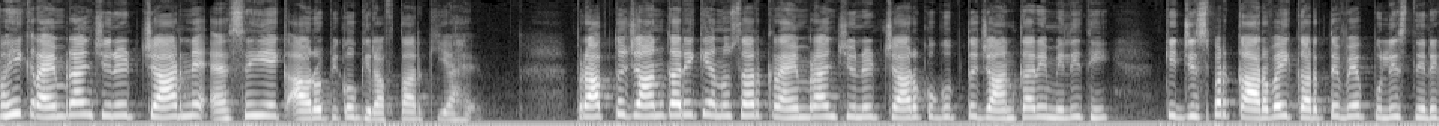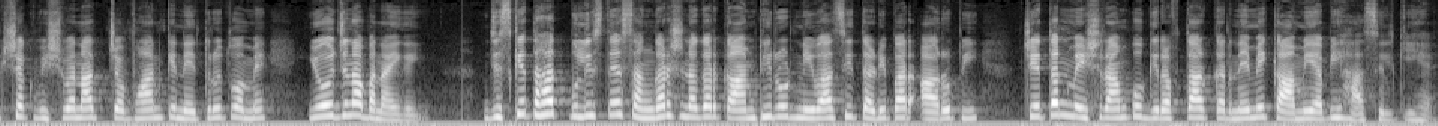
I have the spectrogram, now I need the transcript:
वहीं क्राइम ब्रांच यूनिट चार ने ऐसे ही एक आरोपी को गिरफ़्तार किया है। प्राप्त जानकारी के अनुसार क्राइम ब्रांच यूनिट चार को गुप्त जानकारी मिली थी कि जिस पर कार्रवाई करते हुए पुलिस निरीक्षक विश्वनाथ चौहान के नेतृत्व में योजना बनाई गई जिसके तहत पुलिस ने संघर्ष नगर कामठी रोड निवासी तड़ीपार आरोपी चेतन मेश्राम को गिरफ़्तार करने में कामयाबी हासिल की है।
